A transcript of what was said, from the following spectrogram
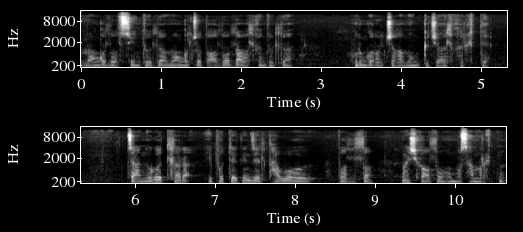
Монгол улсын төлөө монголчууд олуулаа болохын төлөө хөрөнгө оруулж байгаа мөнгө гэж ойлгох хэрэгтэй. За нөгөө талаар ипотекийн зээл 5% боллоо. Маш их олон хүмүүс хамрагдана.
